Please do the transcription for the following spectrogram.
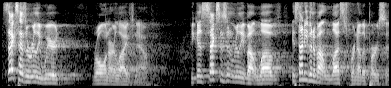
Sex has a really weird role in our lives now. Because sex isn't really about love, it's not even about lust for another person.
